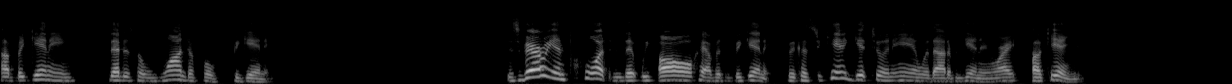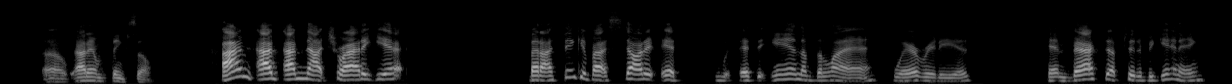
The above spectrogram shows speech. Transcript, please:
a beginning that is a wonderful beginning. It's very important that we all have a beginning because you can't get to an end without a beginning, right? Or can you? Uh, I don't think so. I'm I've, I've not tried it yet, but I think if I started at at the end of the line, wherever it is, and backed up to the beginning,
